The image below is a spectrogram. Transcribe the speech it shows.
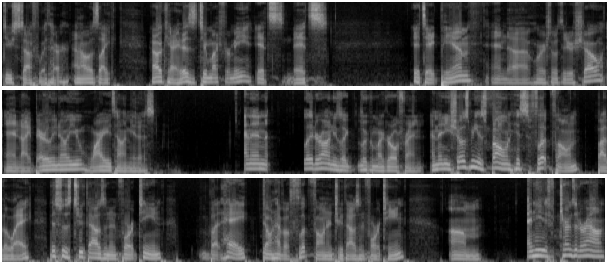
do stuff with her. And I was like, okay, this is too much for me. It's it's it's 8 p.m. and uh, we're supposed to do a show, and I barely know you. Why are you telling me this? And then later on, he's like, "Look at my girlfriend," and then he shows me his phone, his flip phone. By the way, this was 2014, but hey, don't have a flip phone in 2014. Um, and he turns it around,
